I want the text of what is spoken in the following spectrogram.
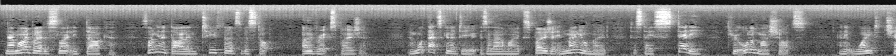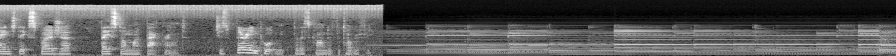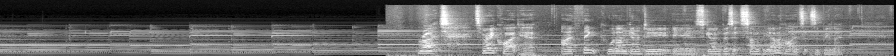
Now my bird is slightly darker, so I'm going to dial in two thirds of a stop overexposure. And what that's going to do is allow my exposure in manual mode to stay steady through all of my shots and it won't change the exposure based on my background, which is very important for this kind of photography. Right, it's very quiet here. I think what I'm going to do is go and visit some of the other hides at Zibulo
